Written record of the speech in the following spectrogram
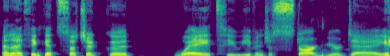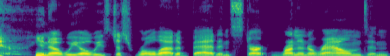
And I think it's such a good way to even just start mm-hmm. your day. you know, we always just roll out of bed and start running around. And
